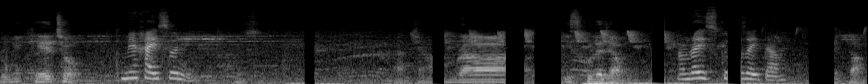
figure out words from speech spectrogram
তুমি খেয়েছো? তুমি খাইছনি আচ্ছা আমরা স্কুলে যাব। আমরা স্কুলে যাইতাম। যেতাম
